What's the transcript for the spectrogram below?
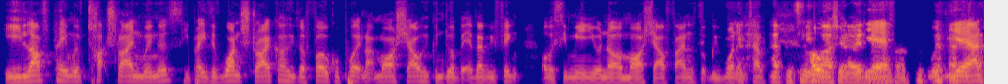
He loves playing with touchline wingers. He plays with one striker who's a focal point like Martial, who can do a bit of everything. Obviously, me and you are no Martial fans, but we want him to have I had to sneak Oh, in yeah. there, with, yeah, I'd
